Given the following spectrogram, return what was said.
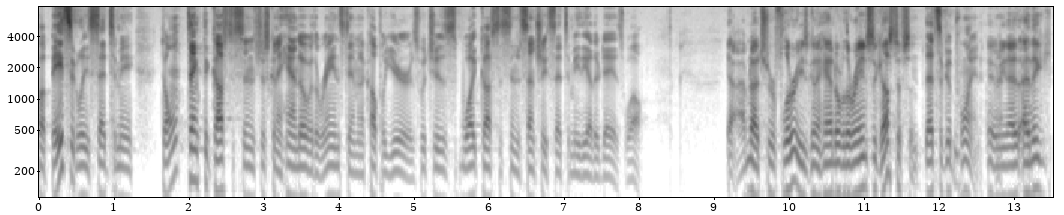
but basically said to me, don't think that Gustavsson is just going to hand over the reins to him in a couple years, which is what Gustavsson essentially said to me the other day as well. Yeah, I'm not sure Fleury is going to hand over the reins to Gustavsson. That's a good point. I mean, I, I think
